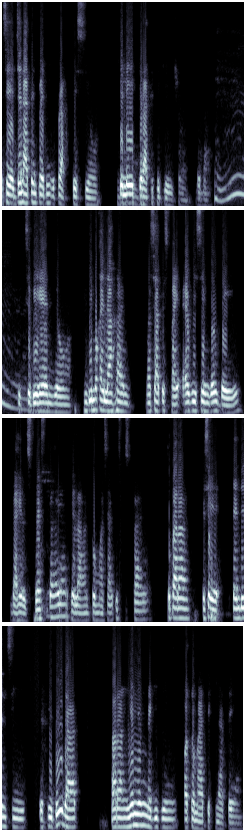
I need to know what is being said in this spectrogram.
Kasi dyan natin pwedeng i-practice yung delayed gratification, di ba? Mm. Sabihin yung hindi mo kailangan masatisfy every single day dahil stressed ka ngayon, kailangan kong masatisfy. So parang, kasi tendency, if we do that, parang yun yung nagiging automatic natin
